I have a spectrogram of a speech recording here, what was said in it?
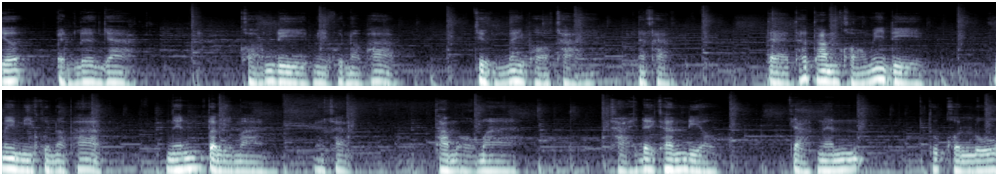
เยอะๆเป็นเรื่องยาก ของดีมีคุณภาพ จึงไม่พอขายนะครับ แต่ถ้าทำของไม่ดี ไม่มีคุณภาพ เน้นปริมาณนะครับทำออกมา ขายได้ครั้งเดียว จากนั้นทุกคนรู้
